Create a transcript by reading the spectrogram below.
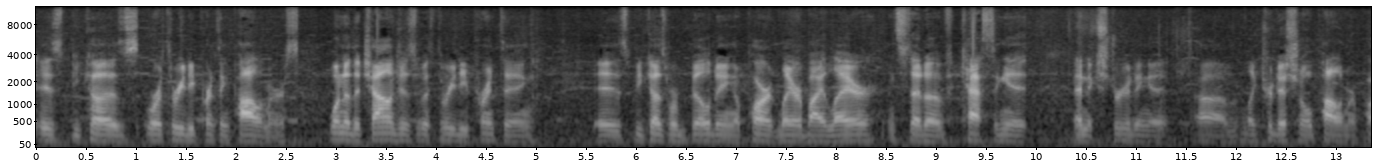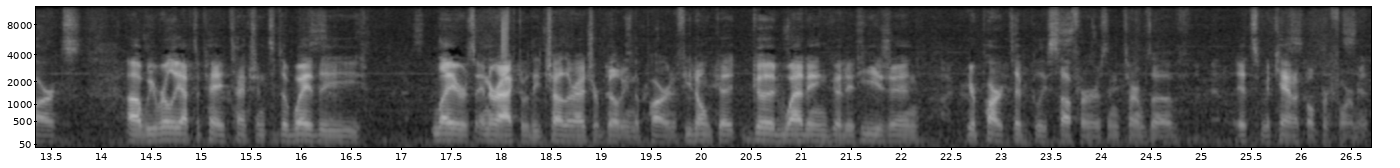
is because we're 3D printing polymers. One of the challenges with 3D printing is because we're building a part layer by layer instead of casting it and extruding it um, like traditional polymer parts. Uh, we really have to pay attention to the way the layers interact with each other as you're building the part. If you don't get good wetting, good adhesion, your part typically suffers in terms of its mechanical performance.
